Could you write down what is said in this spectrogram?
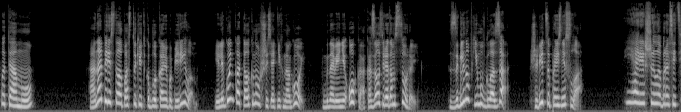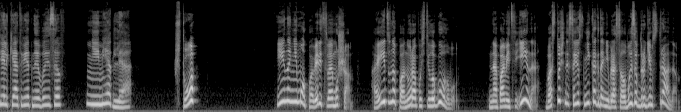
Потому... Она перестала постукивать каблуками по перилам и, легонько оттолкнувшись от них ногой, в мгновение ока оказалась рядом с Сорой. Заглянув ему в глаза, жрица произнесла. «Я решила бросить Эльке ответный вызов немедля». «Что?» Ина не мог поверить своим ушам, а Идзуна понуро опустила голову. На памяти Ина Восточный Союз никогда не бросал вызов другим странам,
